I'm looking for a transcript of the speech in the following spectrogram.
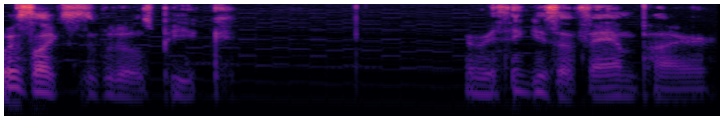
Always likes his widow's peak. Maybe think he's a vampire.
